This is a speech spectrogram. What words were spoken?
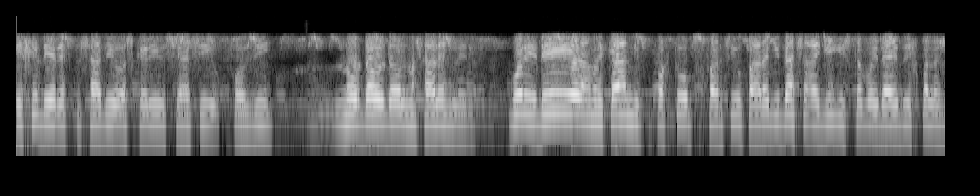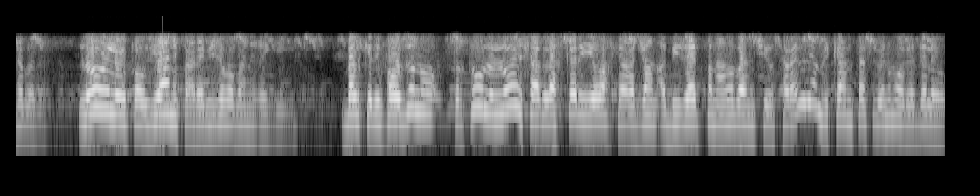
بیخي ډېر اقتصادي او عسکري او سیاسي او پوځي نور ډول ډول مصالح لري. ګورئ ډېر امریکایان دي په پښتو، په فارسي او په عربي داسې غږېږي چې ته به وایې دا یې دوی خپله ژبه ده. لوی لوی پوځیان یې په عربي ژبه باندې غږېږي، بلکې د پوځونو تر ټولو لوی سرلښکر یې یو وخت کې هغه جان ابي زید په نامه باندې چې یو سړی و د امریکایانو تاسې به یې نوم اورېدلی و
